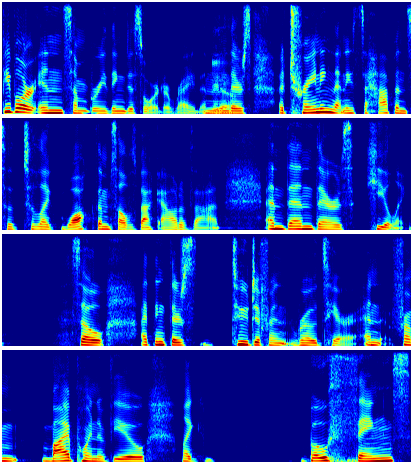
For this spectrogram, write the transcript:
people are in some breathing disorder, right? And then Yeah. there's a training that needs to happen so to like walk themselves back out of that. And then there's healing. So I think there's two different roads here. And from my point of view, like both things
